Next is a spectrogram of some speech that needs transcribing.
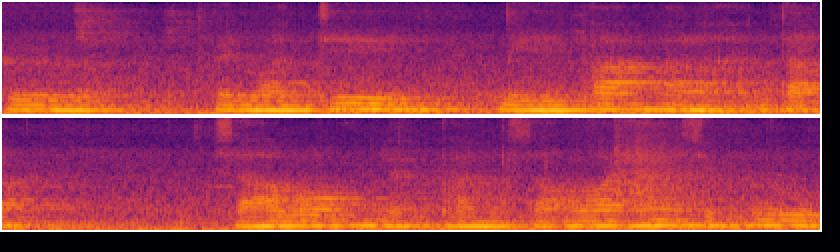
คือเป็นวันที่มีพระอาหารหันตสาวกหนึ่งพันสองร้อยห้าสิบรูป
